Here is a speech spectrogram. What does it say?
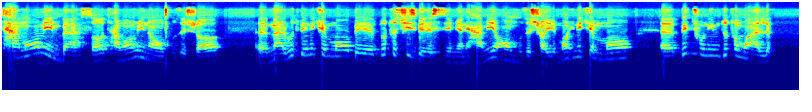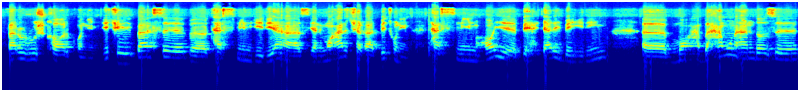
تمام این بحث ها تمام این آموزش ها مربوط به اینه که ما به دو تا چیز برسیم. یعنی همه آموزش های ما اینه که ما بتونیم دو تا معلف رو روش کار کنیم. یکی بحث تصمیم گیریه هست. یعنی ما هر چقدر بتونیم تصمیم های بهتری بگیریم ما به همون اندازه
